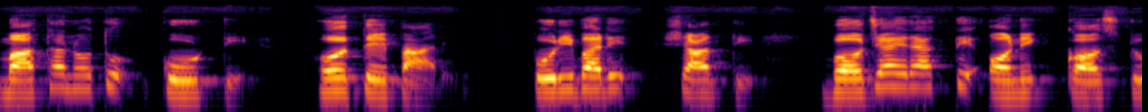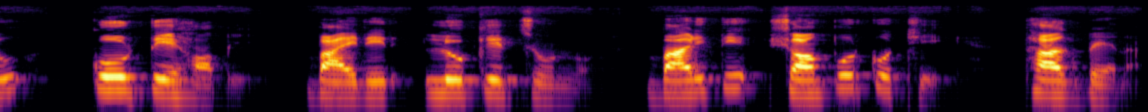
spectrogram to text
মাথা নত করতে হতে পারে। পরিবারের শান্তি বজায় রাখতে অনেক কষ্ট করতে হবে। বাইরের লোকের জন্য বাড়িতে সম্পর্ক ঠিক থাকবে না।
